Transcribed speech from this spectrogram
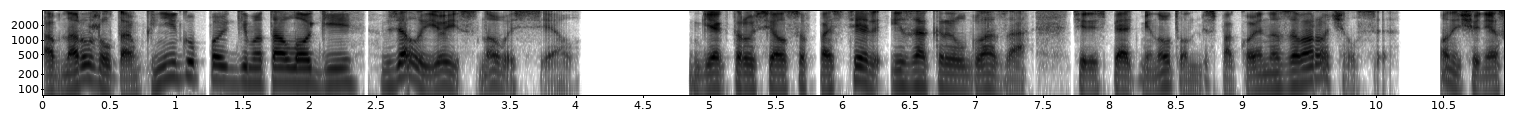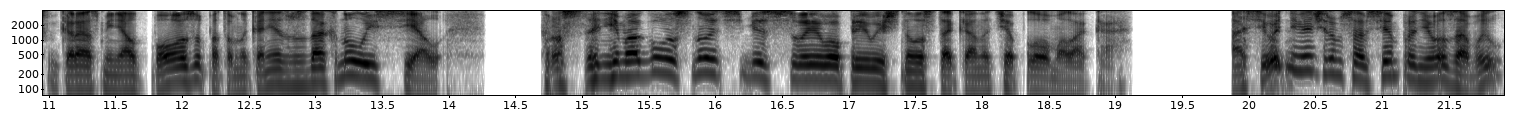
обнаружил там книгу по гематологии, взял ее и снова сел. Гектор уселся в постель и закрыл глаза. Через пять минут он беспокойно заворочился. Он еще несколько раз менял позу, потом, наконец, вздохнул и сел. «Просто не могу уснуть без своего привычного стакана теплого молока. А сегодня вечером совсем про него забыл.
